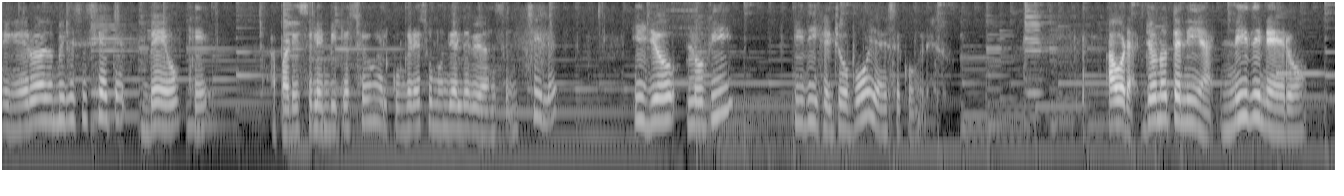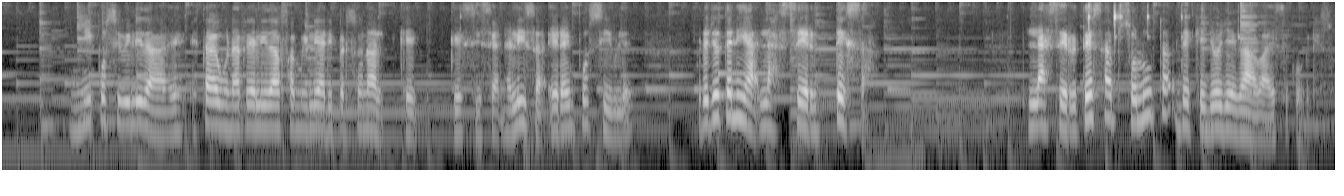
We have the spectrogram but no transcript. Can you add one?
en enero de 2017 veo que aparece la invitación al Congreso Mundial de Biodanza en Chile y yo lo vi y dije, yo voy a ese congreso. Ahora, yo no tenía ni dinero, ni posibilidades, estaba en una realidad familiar y personal que, que si se analiza era imposible, pero yo tenía la certeza, la certeza absoluta de que yo llegaba a ese congreso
